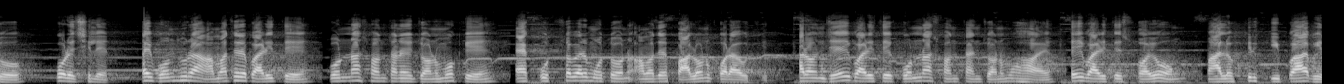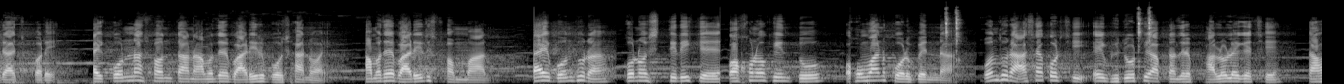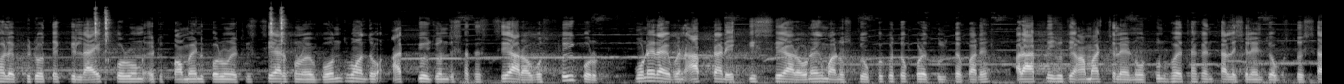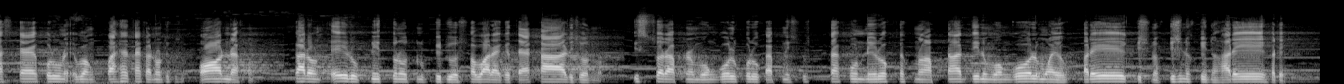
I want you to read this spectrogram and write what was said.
করেছিলেন। তাই বন্ধুরা, আমাদের বাড়িতে কন্যা সন্তানের জন্মকে এক উৎসবের মতন আমাদের পালন করা উচিত। কারণ যেই বাড়িতে কন্যা সন্তান জন্ম হয়, সেই বাড়িতে স্বয়ং মা লক্ষ্মীর কৃপা বিরাজ করে। তাই কন্যা সন্তান আমাদের বাড়ির বোঝা নয়, আমাদের বাড়ির সম্মান। তাই বন্ধুরা, কোনো স্ত্রীকে কখনো কিন্তু অপমান করবেন না। বন্ধুরা, আশা করছি এই ভিডিওটি আপনাদের ভালো লেগেছে। তাহলে ভিডিওতে একটি লাইক করুন, একটি কমেন্ট করুন, একটি শেয়ার করুন বন্ধু বান্ধব আত্মীয়জনদের সাথে শেয়ার অবশ্যই করুন। মনে রাখবেন, আপনার একটি শেয়ার অনেক মানুষকে উপকৃত করে তুলতে পারে। আর আপনি যদি আমার চ্যানেলে নতুন হয়ে থাকেন, তাহলে চ্যানেলটি অবশ্যই সাবস্ক্রাইব করুন এবং পাশে থাকা নোটিফিকেশন অন রাখুন। কারণ এইরূপ নিত্য নতুন ভিডিও সবার আগে দেখার জন্য। ঈশ্বর আপনার মঙ্গল করুক, আপনি সুস্থ থাকুন, নিরোগ থাকুন, আপনার দিন মঙ্গলময়। হরে কৃষ্ণ কৃষ্ণ কৃষ্ণ, হরে হরে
